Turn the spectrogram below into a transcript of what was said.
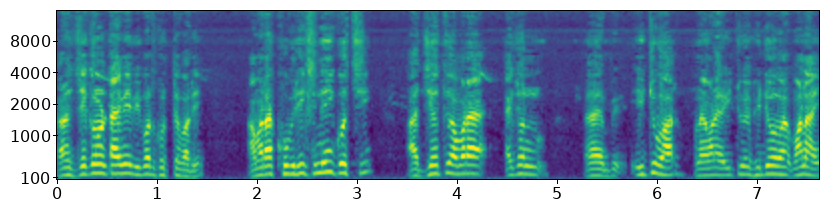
কারণ যে কোনো টাইমে বিপদ ঘটতে পারে। আমরা খুব রিস্ক নিয়েই করছি। আর যেহেতু আমরা একজন ইউটিউবার মানে আমরা ইউটিউবে ভিডিও বানাই,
